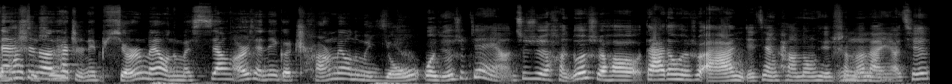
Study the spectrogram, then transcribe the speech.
但是呢，它只是那皮儿没有那么香，而且那个肠没有那么油。我觉得是这样，就是很多时候大家都会说啊，你这健康东西什么玩意儿？其实，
